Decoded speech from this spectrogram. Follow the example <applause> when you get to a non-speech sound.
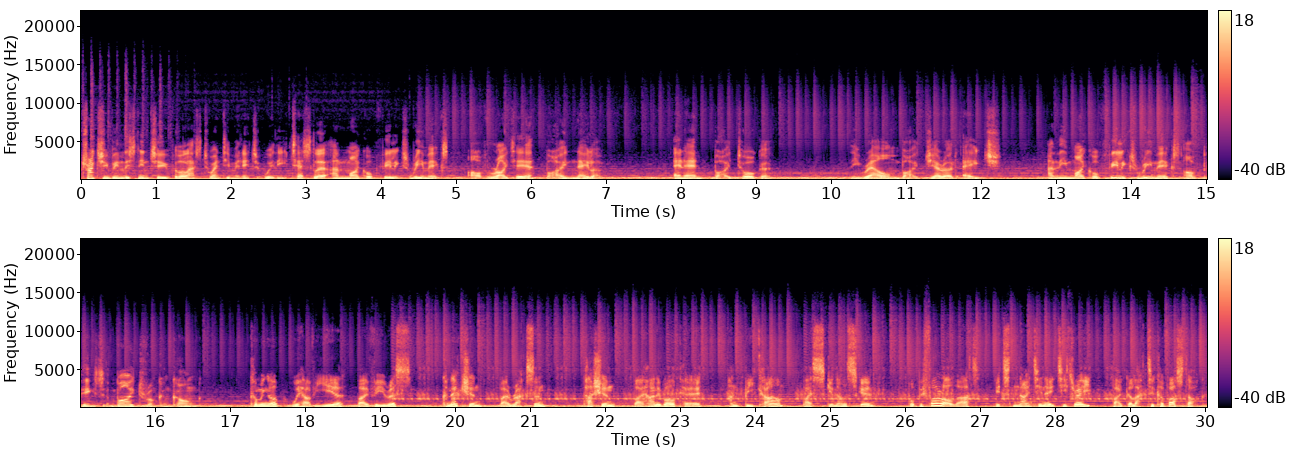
Tracks you've been listening to for the last 20 minutes were the Tesla and Michael Felix remix of Right Here by Nalo, NN by Talker, The Realm by Gerard H, and the Michael Felix remix of Peace by Drunken Kong. Coming up, we have Year by Virus, Connection by Raxon, Passion by Hannibal K, and Be Calm by Skin on Skin. But before all that, it's 1983 by Galactika Vostock.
